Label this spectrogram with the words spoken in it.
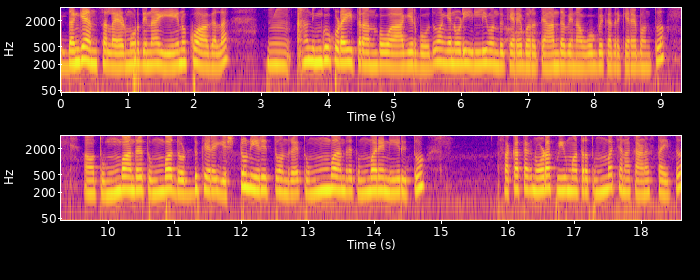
ಇದ್ದಂಗೆ ಅನಿಸಲ್ಲ, ಎರಡು ಮೂರು ದಿನ ಏನಕ್ಕೂ ಆಗಲ್ಲ. ನಿಮಗೂ ಕೂಡ ಈ ಥರ ಅನುಭವ ಆಗಿರ್ಬೋದು. ಹಾಗೆ ನೋಡಿ ಇಲ್ಲಿ ಒಂದು ಕೆರೆ ಬರುತ್ತೆ. ಆನ್ ದ ನಾವು ಹೋಗ್ಬೇಕಾದ್ರೆ ಕೆರೆ ಬಂತು. ತುಂಬ ಅಂದರೆ ತುಂಬ ದೊಡ್ಡ ಕೆರೆ. ಎಷ್ಟು ನೀರಿತ್ತು ಅಂದರೆ ತುಂಬ ಅಂದರೆ ತುಂಬಾ ನೀರಿತ್ತು. ಸಖತ್ತಾಗಿ ನೋಡೋಕೆ ವ್ಯೂ ಮಾತ್ರ ತುಂಬ ಚೆನ್ನಾಗಿ ಕಾಣಿಸ್ತಾ ಇತ್ತು.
